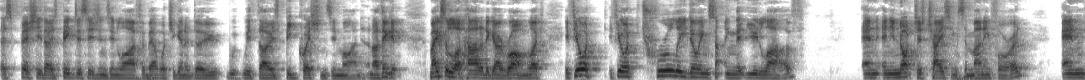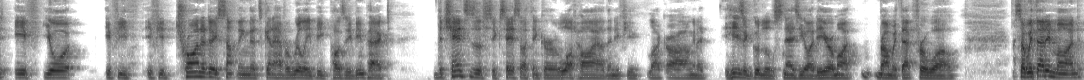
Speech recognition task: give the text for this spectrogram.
especially those big decisions in life about what you're going to do w- with those big questions in mind. And I think it makes it a lot harder to go wrong. Like if you're if you're truly doing something that you love, and and you're not just chasing some money for it, and if you're if you if you're trying to do something that's going to have a really big positive impact the chances of success, I think, are a lot higher than if you like, oh, I'm going to, here's a good little snazzy idea. I might run with that for a while. So with that in mind,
